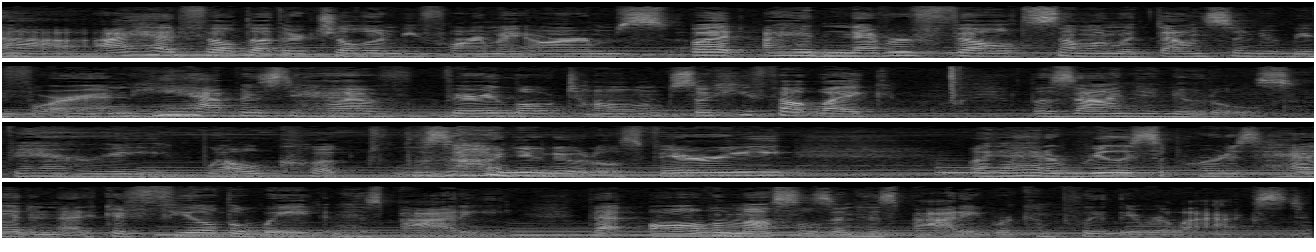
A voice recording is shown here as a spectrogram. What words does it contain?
Uh, I had felt other children before in my arms, but I had never felt someone with Down syndrome before. And he happens to have very low tone, so he felt like lasagna noodles, very well cooked lasagna noodles, very like I had to really support his head and I could feel the weight in his body, that all the muscles in his body were completely relaxed.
